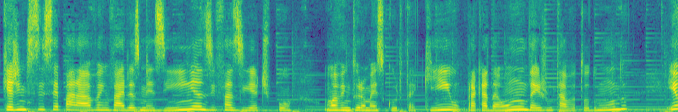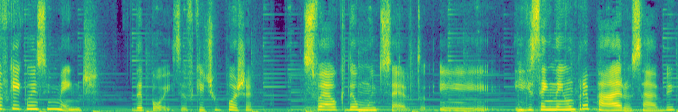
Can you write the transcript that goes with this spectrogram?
que a gente se separava em várias mesinhas e fazia, tipo, uma aventura mais curta aqui, para cada um, daí juntava todo mundo. E eu fiquei com isso em mente depois. Eu fiquei tipo, poxa, isso foi algo que deu muito certo. E, e sem nenhum preparo, sabe?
